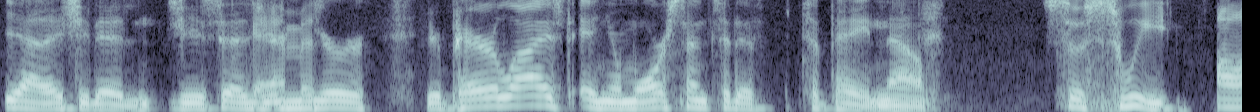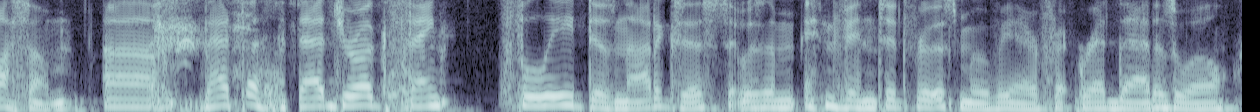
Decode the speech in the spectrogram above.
Yeah, she did. She said okay, you're, you're, you're paralyzed and you're more sensitive to pain now. So sweet, awesome. Um, that that drug, thankfully, does not exist. It was invented for this movie. I read that as well.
